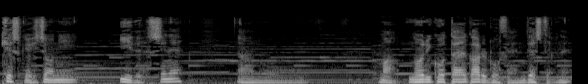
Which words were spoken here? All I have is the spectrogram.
景色が非常にいいですしね。あのー、まあ、乗り応えがある路線でしたよね。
